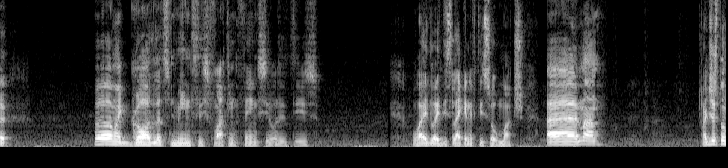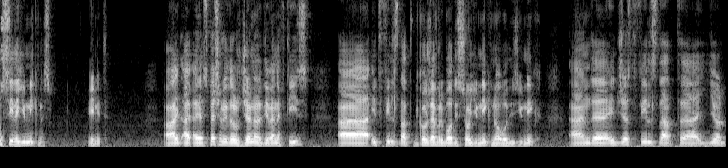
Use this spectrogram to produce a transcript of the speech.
Uh, oh my god, let's mint this fucking thing, see what it is. Why do I dislike NFTs so much? Uh, man, I just don't see the uniqueness in it. I, I especially those generative NFTs. Uh, it feels that because everybody's so unique, nobody's unique, and uh, it just feels that uh, you're.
